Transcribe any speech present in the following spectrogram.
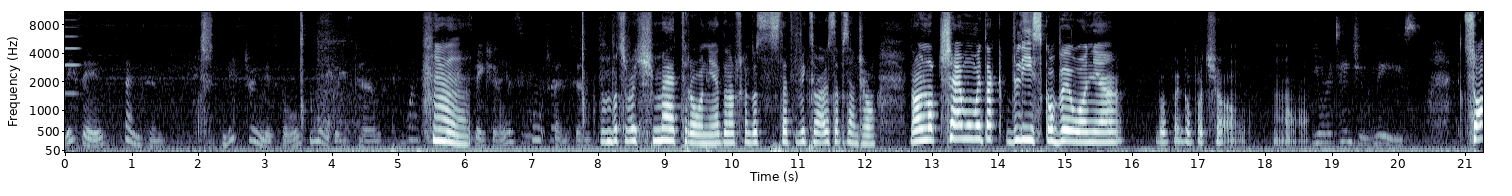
This is Benton. This train is for Morganstown. Hmm. Bym potrzebował jakieś metro, nie? Do na przykład do Step Victoria, Step Central. No ale no czemu my tak blisko było, nie? Do tego pociągu. No. Co?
